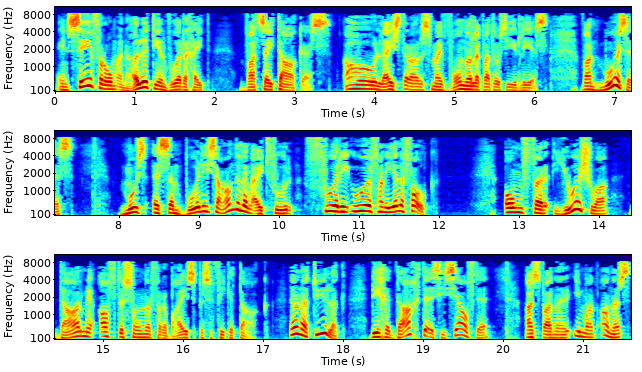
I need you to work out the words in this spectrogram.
en sê vir hom in hulle teenwoordigheid wat sy taak is. O, oh, luisteraar, is my wonderlik wat ons hier lees. Want Moses moes 'n simboliese handeling uitvoer voor die oë van die hele volk om vir Joshua daarmee af te sonder vir 'n baie spesifieke taak. Nou natuurlik, die gedagte is dieselfde as wanneer iemand anders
